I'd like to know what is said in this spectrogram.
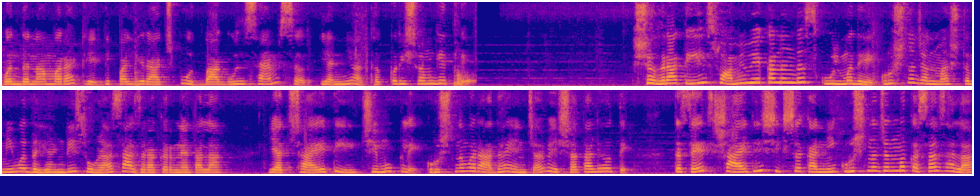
वंदना मराठे दीपाली राजपूत बागुल सॅमसर यांनी अथक परिश्रम घेतले. शहरातील स्वामी विवेकानंद स्कूलमध्ये कृष्ण जन्माष्टमी व दहीहंडी सोहळा साजरा करण्यात आला. यात शाळेतील चिमुकले कृष्ण व राधा यांच्या वेशात आले होते. तसेच शाळेतील शिक्षकांनी कृष्णजन्म कसा झाला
